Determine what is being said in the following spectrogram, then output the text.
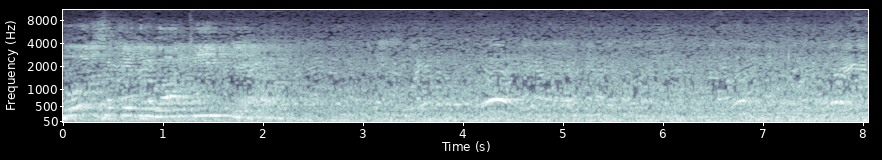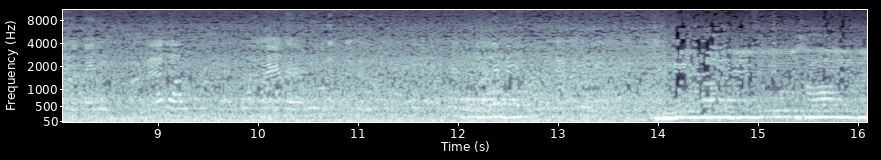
ਬੋਲ ਸੱਚੇ ਦਰਬਾਰ ਕੀ ਜੈ ਵਾਹਿਗੁਰੂ ਸਾਹਿਬ ਜੀ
